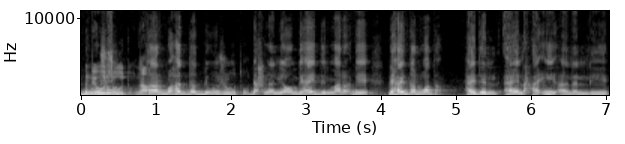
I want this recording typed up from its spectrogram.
بالوجود. بوجوده نعم. صار مهدد بوجوده. نحن اليوم بهيدي المر... بهيدا الوضع. هيدي هاي الحقيقة للي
